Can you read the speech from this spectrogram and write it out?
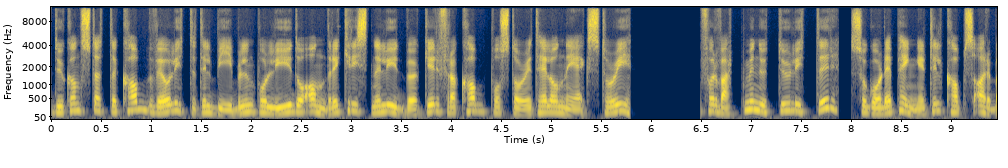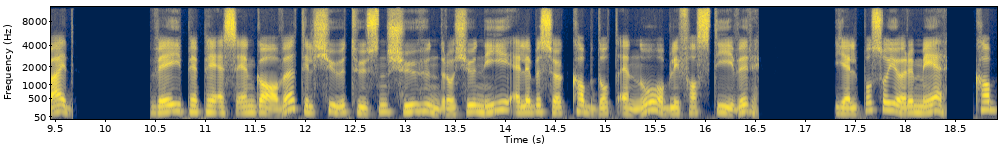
Du kan støtte KAB ved å lytte til Bibelen på lyd og andre kristne lydbøker fra KAB på Storytel og Nextory. For hvert minutt du lytter, så går det penger til KABs arbeid. VIPPS en gave til 20729 eller besøk kab.no og bli fast giver. Hjelp oss å gjøre mer. KAB,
